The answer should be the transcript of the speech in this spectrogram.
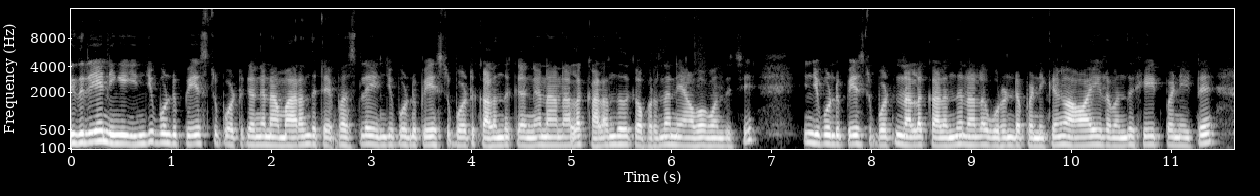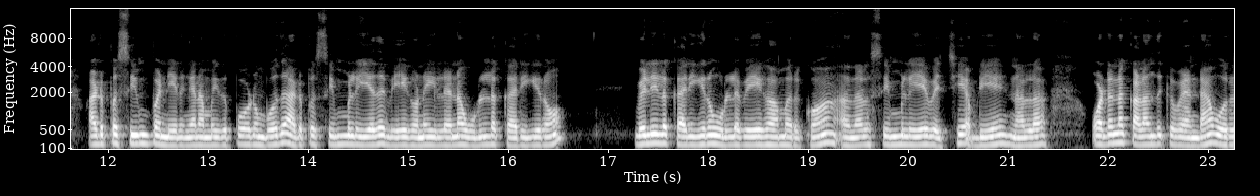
இதுலேயே நீங்கள் இஞ்சி பூண்டு பேஸ்ட்டு போட்டுக்கோங்க. நான் மறந்துட்டேன். ஃபஸ்ட்டில் இஞ்சி பூண்டு பேஸ்ட்டு போட்டு கலந்துக்கங்க. நான் நல்லா கலந்ததுக்கப்புறம் தான் ஞாபகம் வந்துச்சு. இஞ்சி பூண்டு பேஸ்ட்டு போட்டு நல்லா கலந்து நல்லா உருண்டை பண்ணிக்கோங்க. ஆயிலை வந்து ஹீட் பண்ணிவிட்டு அடுப்பை சிம் பண்ணிடுங்க நம்ம இது போடும்போது அடுப்பை சிம்மிலேயே தான் வேகணும். இல்லைன்னா உள்ளே கருகிரும். வெளியில் கருகிறோம் உள்ளே வேகாமல் இருக்கும். அதனால் சிம்மிலேயே வச்சு அப்படியே நல்லா உடனே கலந்துக்க வேண்டாம். ஒரு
